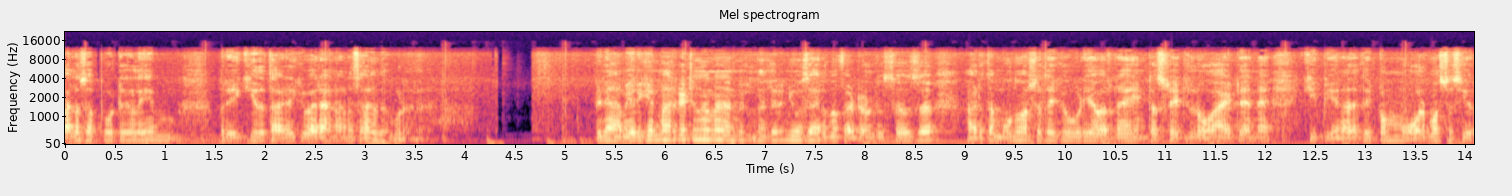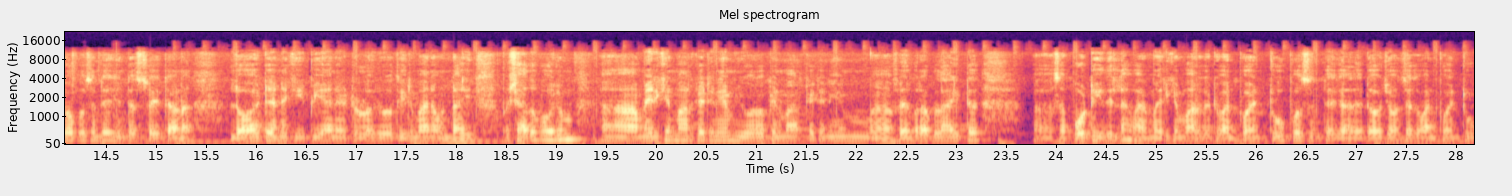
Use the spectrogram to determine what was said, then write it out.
പല സപ്പോർട്ടുകളെയും ബ്രേക്ക് ചെയ്ത് താഴേക്ക് വരാനാണ് സാധ്യത കൂടുതൽ. പിന്നെ അമേരിക്കൻ മാർക്കറ്റിൽ നിന്ന് നല്ലൊരു ന്യൂസ് ആയിരുന്നു. ഫെഡറൽ റിസർവ്സ് അടുത്ത മൂന്ന് വർഷത്തേക്ക് കൂടി അവരുടെ ഇൻട്രസ്റ്റ് റേറ്റ് ലോ ആയിട്ട് തന്നെ കീപ്പ് ചെയ്യാൻ അതായത് ഇപ്പം almost zero percentage interest rate ആണ് ലോ ആയിട്ട് തന്നെ കീപ്പ് ചെയ്യാനായിട്ടുള്ള ഒരു തീരുമാനം ഉണ്ടായി. പക്ഷെ അതുപോലും അമേരിക്കൻ മാർക്കറ്റിനെയും യൂറോപ്യൻ മാർക്കറ്റിനെയും ഫേവറബിൾ ആയിട്ട് സപ്പോർട്ട് ചെയ്തില്ല. American market one point two percentage അതായത് ഡോ ജോൺസ് ഒക്കെ വൺ പോയിന്റ് ടു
